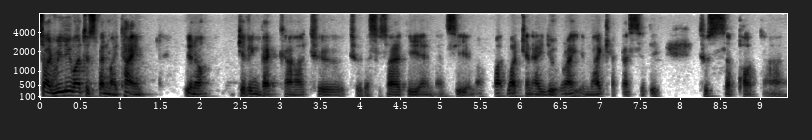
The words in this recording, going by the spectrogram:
So I really want to spend my time, you know, giving back uh, to, to the society and, and see, you know, what, what can I do, right, in my capacity to support, uh,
